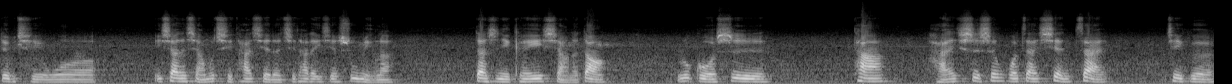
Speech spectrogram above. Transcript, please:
对不起，我一下子想不起他写的其他的一些书名了。但是你可以想得到，如果是他还是生活在现在这个。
